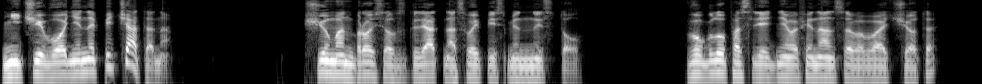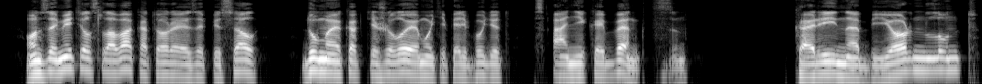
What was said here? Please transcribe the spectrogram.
Ничего не напечатано. Щуман бросил взгляд на свой письменный стол. В углу последнего финансового отчета он заметил слова, которые записал, думая, как тяжело ему теперь будет с Анникой Бенгтсен. Карина Бьорнлунд,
